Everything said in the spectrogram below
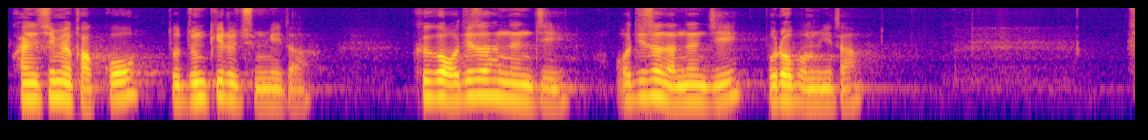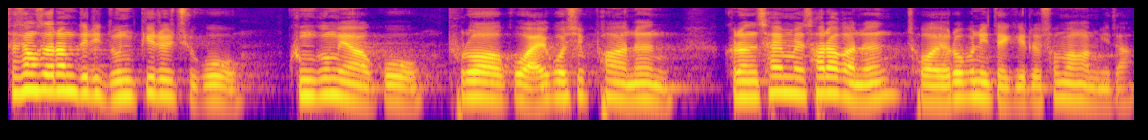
관심을 갖고 또 눈길을 줍니다. 그거 어디서 샀는지, 어디서 났는지 물어봅니다. 세상 사람들이 눈길을 주고 궁금해하고 부러워하고 알고 싶어 하는 그런 삶을 살아가는 저와 여러분이 되기를 소망합니다.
